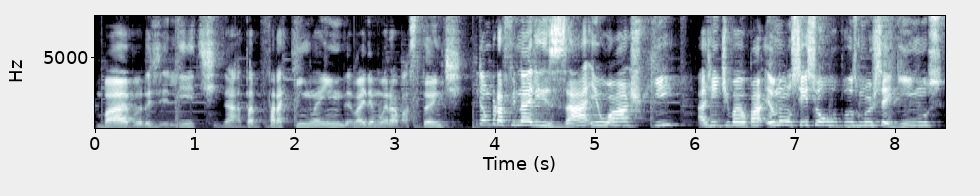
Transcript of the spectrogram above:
Bárbaros de Elite. Ah, tá fraquinho ainda. Vai demorar bastante. Então, pra finalizar, eu acho que a gente vai upar... Eu não sei se eu upo os morceguinhos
